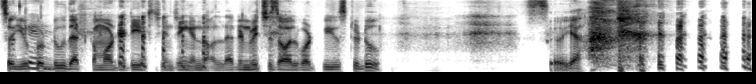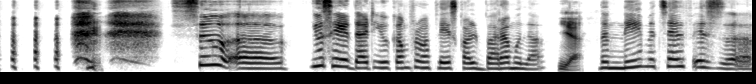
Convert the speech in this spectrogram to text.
So you Okay. could do that commodity exchanging and all that, and which is all what we used to do. So yeah, So uh, you say that you come from a place called Baramulla. yeah. The name itself is uh,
